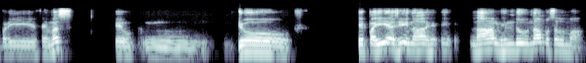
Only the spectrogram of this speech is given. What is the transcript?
ਬੜੀ ਫੇਮਸ ਕਿ ਜੋ ਕਿ ਭਾਈ ਅਸੀਂ ਨਾ ਨਾ ਹਮ ਹਿੰਦੂ, ਨਾ ਮੁਸਲਮਾਨ।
